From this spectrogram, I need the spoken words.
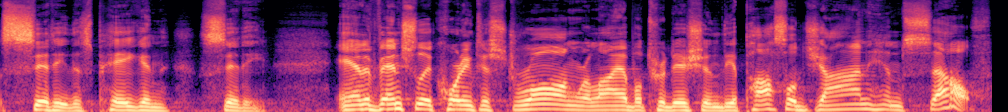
city, this pagan city. And eventually, according to strong, reliable tradition, the Apostle John himself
